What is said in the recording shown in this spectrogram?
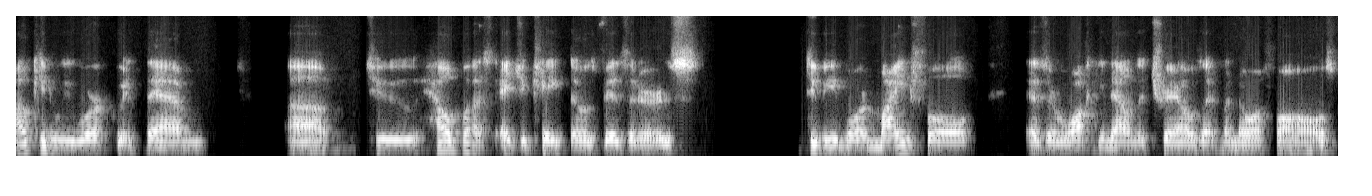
How can we work with them uh, to help us educate those visitors to be more mindful as they're walking down the trails at Manoa Falls,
